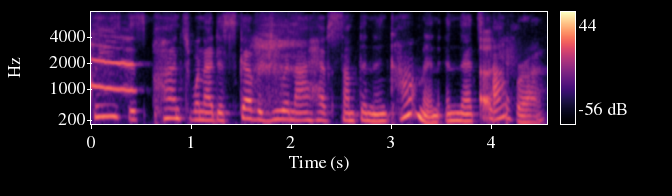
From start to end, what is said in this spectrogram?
pleased as punch when I discovered you and I have something in common, and that's opera.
